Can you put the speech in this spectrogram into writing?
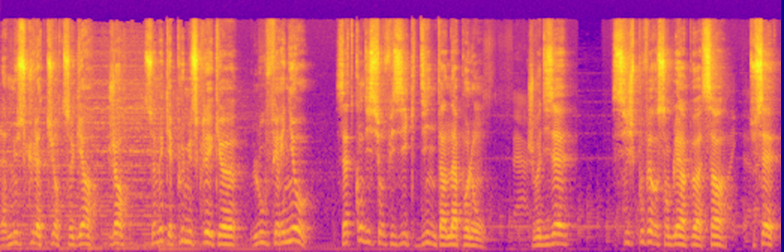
la musculature de ce gars. Genre, ce mec est plus musclé que Lou Ferrigno. Cette condition physique digne d'un Apollon. Je me disais, si je pouvais ressembler un peu à ça, tu sais,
